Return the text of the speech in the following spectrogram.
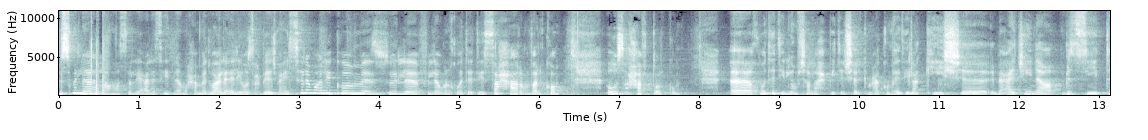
بسم الله اللهم صل على سيدنا محمد وعلى آله وصحبه أجمعين. السلام عليكم في الأول خواتاتي صحة رمضانكم وصحة فطوركم. آه، خواتاتي اليوم إن شاء الله حبيت نشارك معكم هذه لاكيش آه، بعجينة بالزيت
